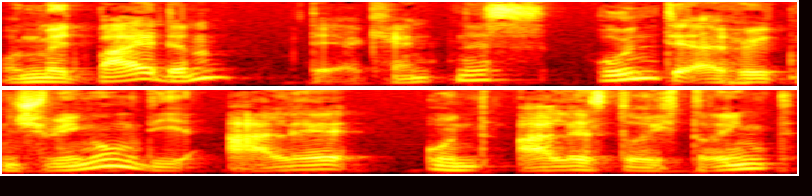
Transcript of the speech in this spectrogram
Und mit beidem, der Erkenntnis und der erhöhten Schwingung, die alle und alles durchdringt,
